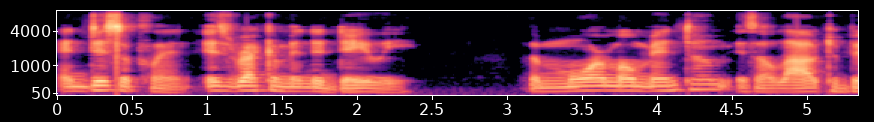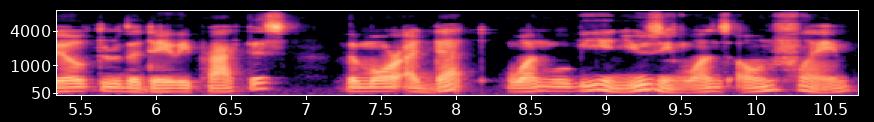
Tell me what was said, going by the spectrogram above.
and discipline is recommended daily. The more momentum is allowed to build through the daily practice, the more adept one will be in using one's own flame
